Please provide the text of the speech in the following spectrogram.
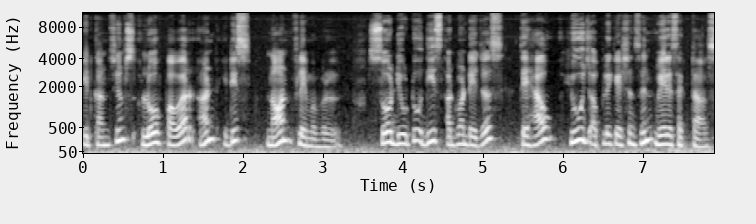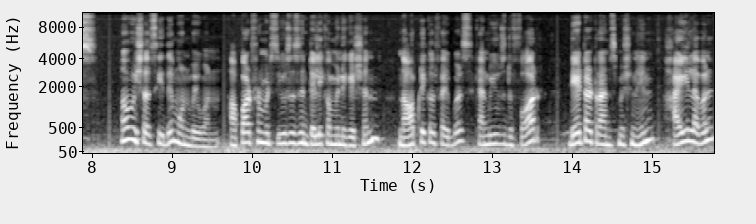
it consumes low power and it is non-flammable. So, due to these advantages, they have huge applications in various sectors. Now we shall see them one by one. Apart from its uses in telecommunication, the optical fibers can be used for data transmission in high-level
